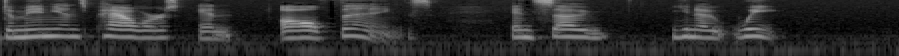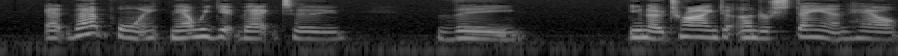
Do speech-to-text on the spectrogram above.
dominions, powers, and all things. And so, you know, we at that point now we get back to the you know trying to understand how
